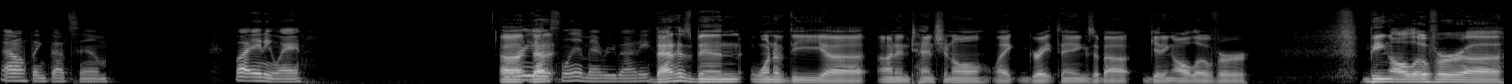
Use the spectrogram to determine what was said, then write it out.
I don't think that's him. But anyway, uh, Wario that Slim, everybody. that has been one of the uh, unintentional like great things about getting all over, being all over. Uh,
